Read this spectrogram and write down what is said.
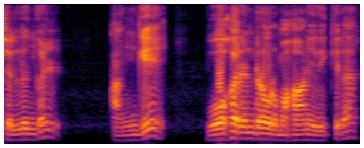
செல்லுங்கள். அங்கே ஓகர் என்ற ஒரு மகான் இருக்கிறார்.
